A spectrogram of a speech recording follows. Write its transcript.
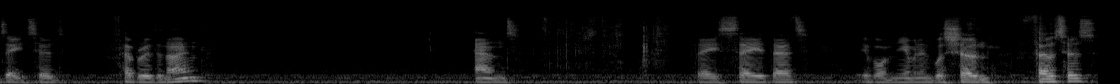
dated February the 9th, and they say that Yvonne Nieminen was shown photos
